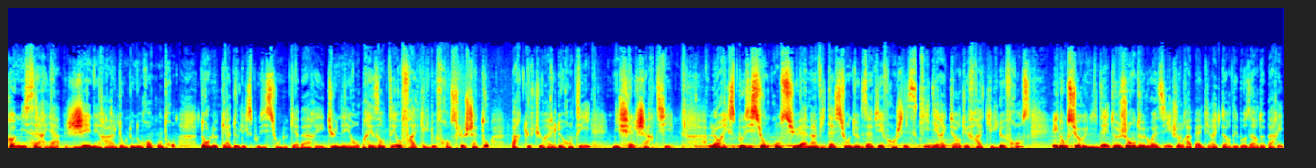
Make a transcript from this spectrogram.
commissariat général, donc nous nous rencontrons dans le cadre de l'exposition Le Cabaret du Néant, présentée au FRAC Île-de-France Le Château, parc culturel de Rantilly, Michel Chartier. Leur exposition conçue à l'invitation de Xavier Franceschi, directeur du FRAC Île-de-France, et donc sur une idée de Jean Deloisy, je le rappelle, directeur des Beaux-Arts de Paris,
